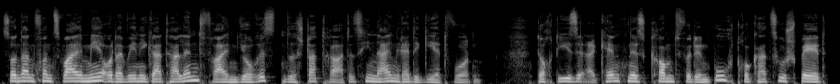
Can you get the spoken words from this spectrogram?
sondern von zwei mehr oder weniger talentfreien Juristen des Stadtrates hineinredigiert wurden. Doch diese Erkenntnis kommt für den Buchdrucker zu spät.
